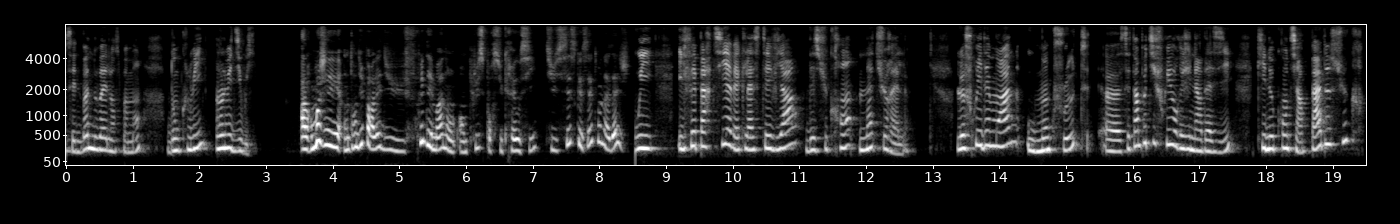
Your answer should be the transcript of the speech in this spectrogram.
c'est une bonne nouvelle en ce moment. Donc lui, on lui dit oui. Alors moi, j'ai entendu parler du fruit des moines en, plus pour sucrer aussi. Tu sais ce que c'est, ton Nadège? Oui, il fait partie avec la stevia des sucrants naturels. Le fruit des moines, ou monk fruit, euh, c'est un petit fruit originaire d'Asie qui ne contient pas de sucre,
